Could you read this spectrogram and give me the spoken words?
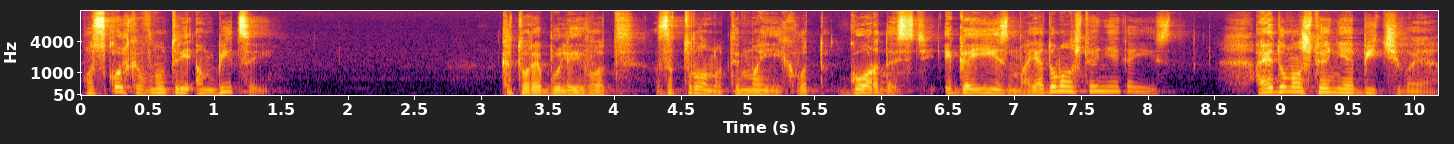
вот сколько внутри амбиций, которые были вот затронуты моих, вот гордости, эгоизма. Я думал, что я не эгоист. А я думал, что я не обидчивая.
